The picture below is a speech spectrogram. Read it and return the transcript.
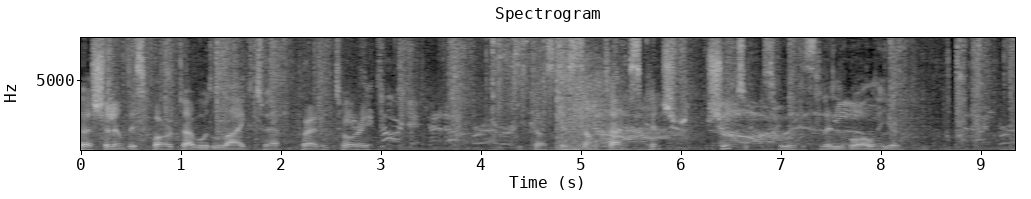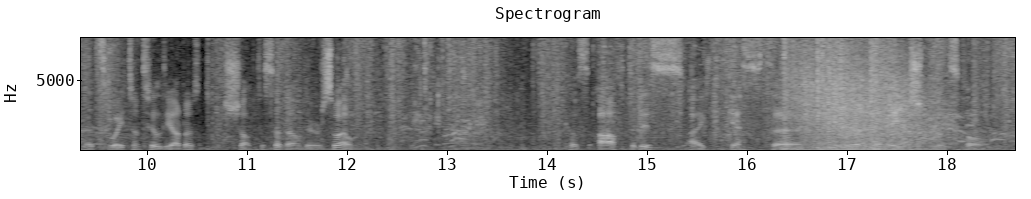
Especially on this part I would like to have predatory because they sometimes can sh shoot through this little wall here. Let's wait until the other shotters are down there as well. Because after this I guess the hero the agent will spawn.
